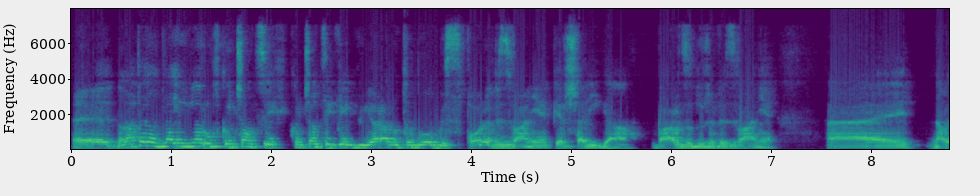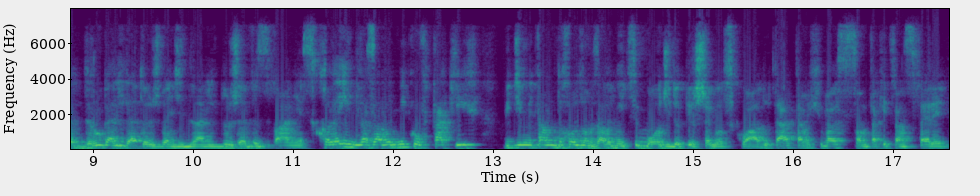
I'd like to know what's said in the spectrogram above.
E, no na pewno dla juniorów kończących, kończących wiek juniora, no to byłoby spore wyzwanie pierwsza liga, bardzo duże wyzwanie. E, nawet druga liga to już będzie dla nich duże wyzwanie. Z kolei dla zawodników takich, widzimy tam dochodzą zawodnicy młodzi do pierwszego składu, tak? Tam chyba są takie transfery,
